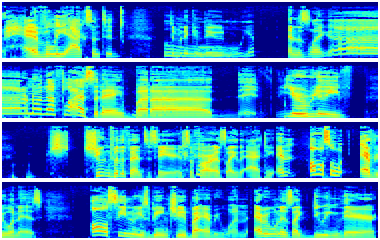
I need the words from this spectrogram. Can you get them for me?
heavily accented Dominican dude Yep. And it's like uh, I don't know if that flies today, but uh, it, you're really sh- shooting for the fences here insofar as like the acting, and also everyone is. All scenery is being chewed by everyone. Everyone is like doing their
